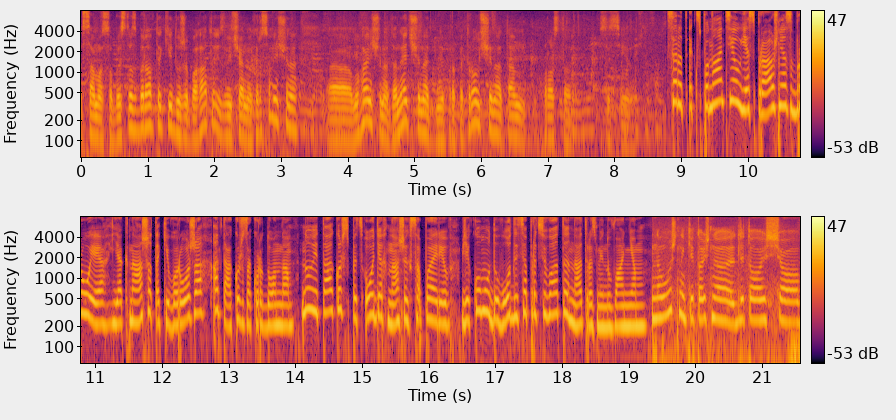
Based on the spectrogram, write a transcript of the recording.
сам особисто збирав такі дуже багато. І звичайно, Херсонщина, е, Луганщина, Донеччина, Дніпропетровщина. Там просто сесійно. Серед експонатів є справжня зброя, як наша, так і ворожа, а також закордонна. Ну і також спецодяг наших саперів, в якому доводиться працювати над розмінуванням. Наушники точно для того, щоб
